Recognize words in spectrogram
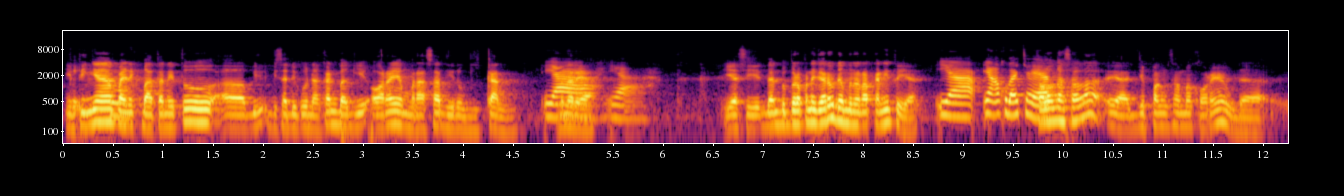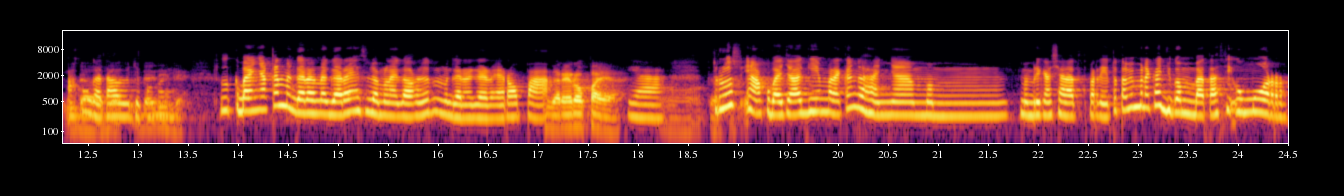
Intinya gitu. panic button itu bi- bisa digunakan bagi orang yang merasa dirugikan. iya Benar ya? iya Iya sih. Dan beberapa negara udah menerapkan itu ya. iya yang aku baca ya Kalau nggak salah ya Jepang sama Korea udah. aku nggak tahu udah- Jepang udah Korea. deh. kebanyakan negara-negara yang sudah melegalkan itu negara-negara Eropa Negara Eropa ya. ya Oh. Terus yang aku baca lagi, mereka nggak hanya mem- memberikan syarat seperti itu, tapi mereka juga membatasi umur.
